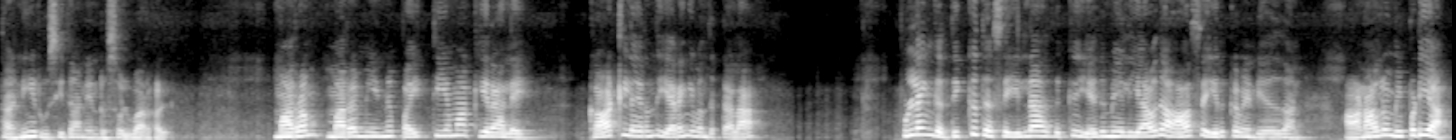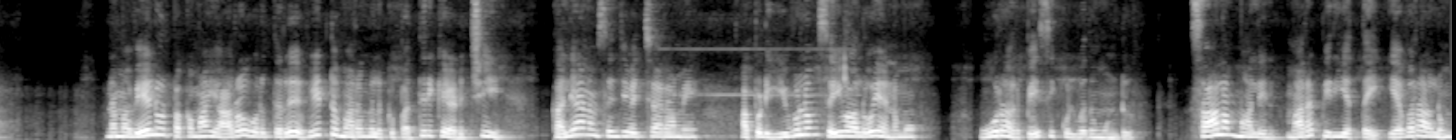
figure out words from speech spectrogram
தனி ருசிதான் என்று சொல்வார்கள். மரம் மரமீன்னு பைத்தியமாக்கிறாளே காட்டில் இருந்து இறங்கி வந்துட்டாளா? பிள்ளைங்க திக்கு தசை இல்லாததுக்கு எது மேலேயாவது ஆசை இருக்க வேண்டியது தான் ஆனாலும் இப்படியா? நம்ம வேலூர் பக்கமாக யாரோ ஒருத்தர் வீட்டு மரங்களுக்கு பத்திரிக்கை அடித்து கல்யாணம் செஞ்சு வச்சாராமே அப்படி இவளும் செய்வாளோ என்னமோ? ஊரார் பேசிக்கொள்வதும் உண்டு. சாலம்மாளின் மரப்பிரியத்தை எவராலும்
